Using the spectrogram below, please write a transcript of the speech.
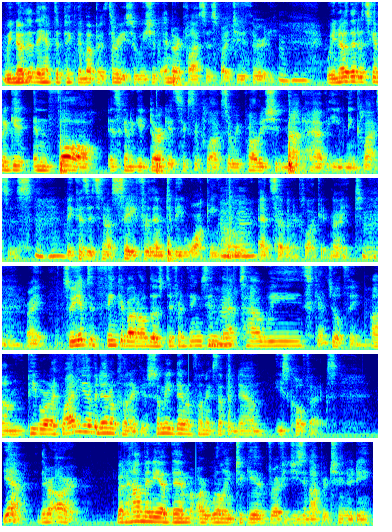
We know that they have to pick them up at 3, so we should end our classes by 2:30. Mm-hmm. We know that it's going to get in fall. It's going to get dark at 6 o'clock, so we probably should not have evening classes Mm-hmm. because it's not safe for them to be walking home at 7 o'clock at night Mm-hmm. right? So you have to think about all those different things, and Mhm. that's how we schedule things. Um, people are like, "Why do you have a dental clinic?" There's so many dental clinics up and down East Colfax. Yeah, there are, but how many of them are willing to give refugees an opportunity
